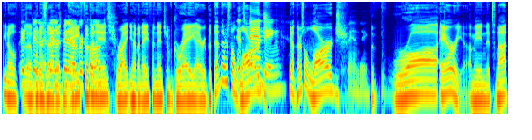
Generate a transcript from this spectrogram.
you know, uh, what is that? An eighth of an inch, right? You have an eighth an inch of gray area, but then there's a It's large, banding. yeah, there's a large Banding. raw area. I mean, it's not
